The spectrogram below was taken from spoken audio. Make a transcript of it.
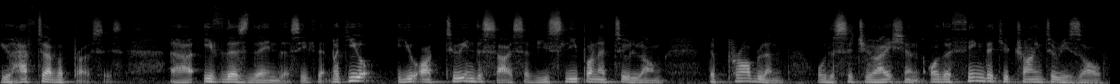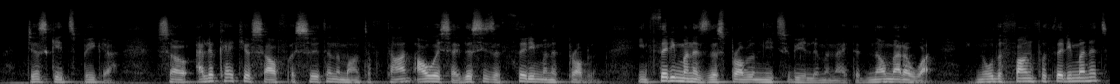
you have to have a process. Uh, if this, then this, if that. But you, you are too indecisive, you sleep on it too long, the problem or the situation or the thing that you're trying to resolve just gets bigger. So allocate yourself a certain amount of time. I always say this is a 30 minute problem. In 30 minutes, this problem needs to be eliminated, no matter what. Ignore the phone for 30 minutes,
